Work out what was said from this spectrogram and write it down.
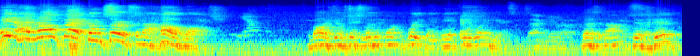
He didn't have no effect on service tonight. Hogwash. Yep. The body feels just a little bit more complete than it did before he wasn't here. Exactly right. Does it not? It feels good.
